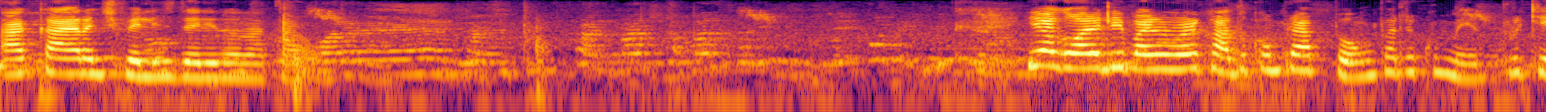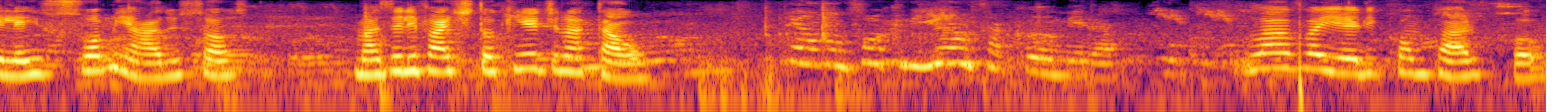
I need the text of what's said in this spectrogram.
A cara de feliz dele no Natal. E agora ele vai no mercado comprar pão para comer, porque ele é esfomeado e só. Mas ele vai de toquinha de Natal. Eu não sou criança, câmera. Lá vai ele comprar pão.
